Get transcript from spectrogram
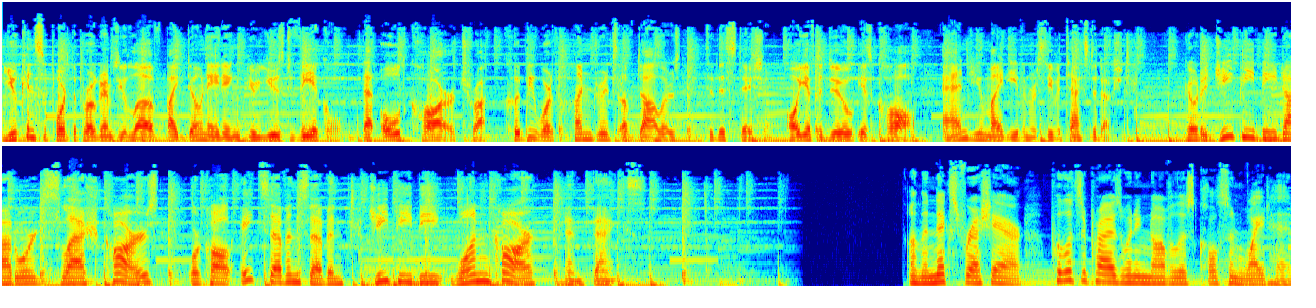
You can support the programs you love by donating your used vehicle. That old car or truck could be worth hundreds of dollars to this station. All you have to do is call, and you might even receive a tax deduction. Go to gpb.org slash cars or call 877-GPB-1CAR and thanks. On the next Fresh Air, Pulitzer Prize winning novelist Colson Whitehead.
